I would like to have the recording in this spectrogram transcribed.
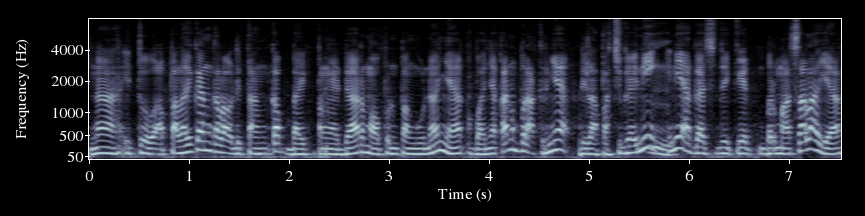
Nah itu apalagi kan kalau ditangkap baik pengedar maupun penggunanya kebanyakan berakhirnya di lapas juga ini ini agak sedikit bermasalah ya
